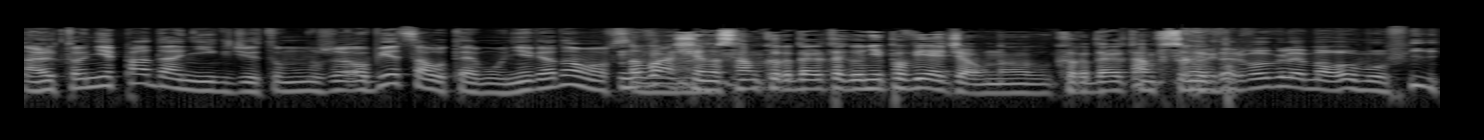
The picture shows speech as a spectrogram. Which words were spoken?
Ale to nie pada nigdzie, to może obiecał temu, nie wiadomo. No właśnie, no sam Cordell tego nie powiedział. No Cordell tam w sumie... Cordell w ogóle mało mówi.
